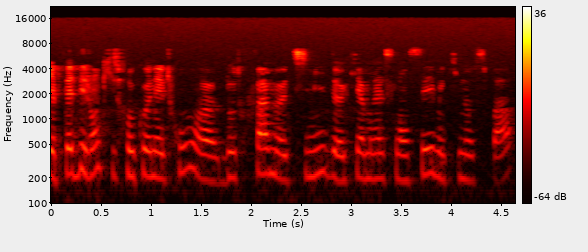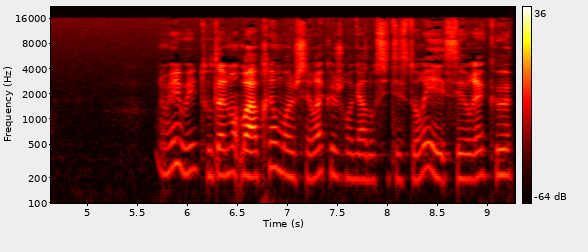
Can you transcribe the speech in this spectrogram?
il y a peut-être des gens qui se reconnaîtront, euh, d'autres femmes timides qui aimeraient se lancer mais qui n'osent pas. Oui, oui, totalement. Bon, après, moi, c'est vrai que je regarde aussi tes stories et c'est vrai que,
